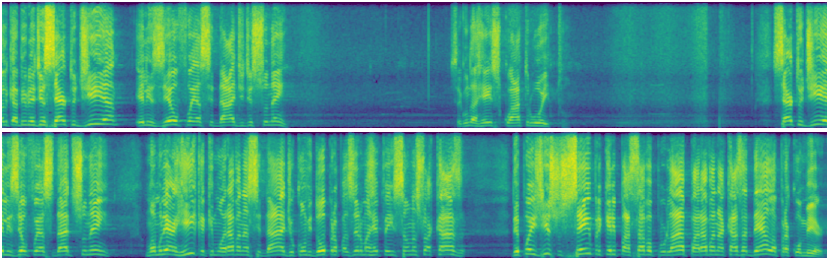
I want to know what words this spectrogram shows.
Olha o que a Bíblia diz: certo dia, Eliseu foi à cidade de Sunem. 2 Reis 4, 8. Certo dia, Eliseu foi à cidade de Sunem. Uma mulher rica que morava na cidade o convidou para fazer uma refeição na sua casa. Depois disso, sempre que ele passava por lá, parava na casa dela para comer.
